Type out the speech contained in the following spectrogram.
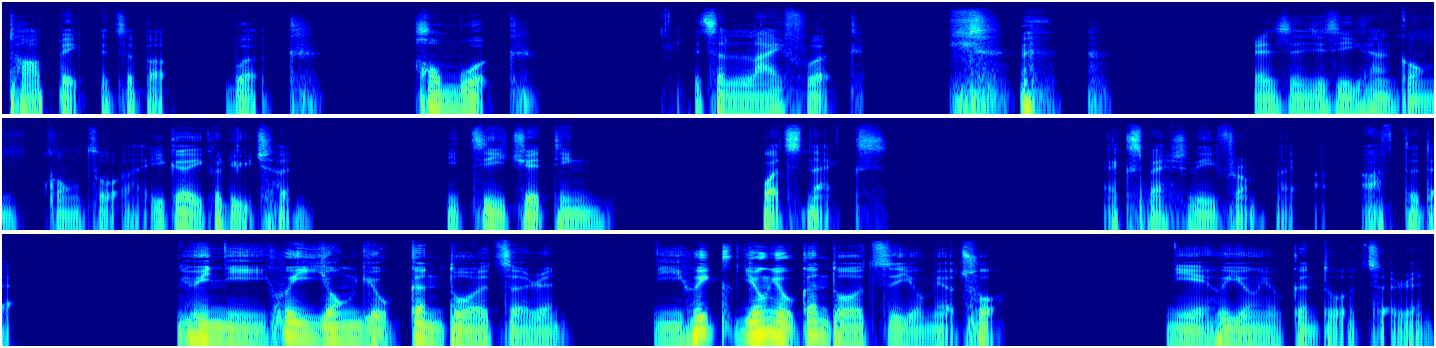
topic. It's about work, homework. It's a life work. 人生就是一趟工工作啊，一个一个旅程，你自己决定。What's next? Especially from like after that，因为你会拥有更多的责任，你会拥有更多的自由，没有错。你也会拥有更多的责任，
